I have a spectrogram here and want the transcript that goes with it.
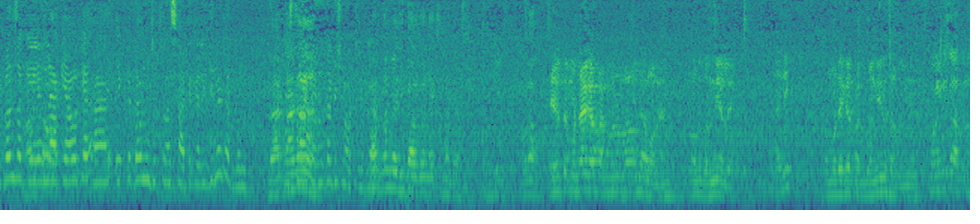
ਟਰਬਨ ਸਕੇ ਲੈ ਕੇ ਆਓ ਕਿ ਅਹ, ਇੱਕਦਮ ਜਿਸ ਤਰ੍ਹਾਂ ਸੈੱਟ ਕਰੀ ਦੀ ਨਾ ਟਰਬਨ ਮੈਂ ਇਸ ਤਰ੍ਹਾਂ ਕਰੋ ਤੁਹਾਡੀ ਸ਼ਾਰਟ ਵੀਡੀਓ ਕਰਨਾ ਮੇਰੀ ਗੱਲ ਤੋਂ ਇੱਕ ਮਿੰਟ। ਉਹਦਾ ਇਹ ਤਾਂ ਮੁੰਡਾ ਹੈਗਾ ਪੱਗ ਬੰਨਣ ਵਾਲਾ ਉਹ ਲਾਉਣਾ ਉਹਨੂੰ ਬੰਨੀ ਹਲੇ। ਹਾਂਜੀ? ਉਹ ਮੁੰਡੇ ਕੇ ਪੱਗ ਬੰਨੀ ਨਹੀਂ ਸਕਦੀ ਕੋਈ ਨਹੀਂ ਕਰ ਦੂੰਗਾ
